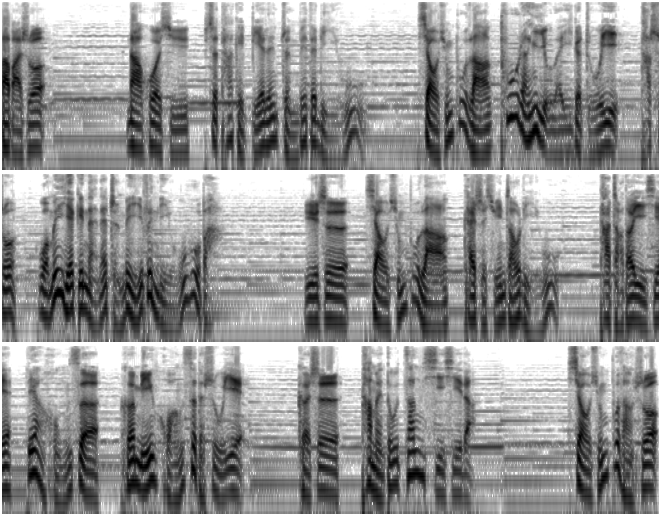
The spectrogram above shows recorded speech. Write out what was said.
爸爸说。那或许是他给别人准备的礼物。小熊布朗突然有了一个主意，他说：“我们也给奶奶准备一份礼物吧。”于是，小熊布朗开始寻找礼物。他找到一些亮红色和明黄色的树叶，可是它们都脏兮兮的。小熊布朗说：“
